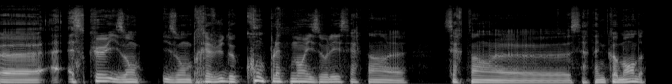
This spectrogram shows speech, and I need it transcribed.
est-ce qu'ils ont, ils ont prévu de complètement isoler certains, certains, certaines commandes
